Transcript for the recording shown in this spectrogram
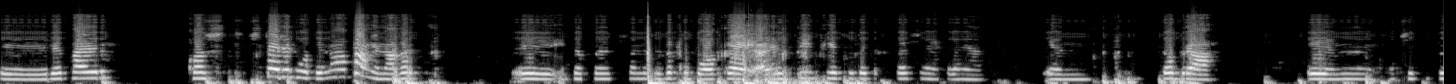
yy, Repair, koszt 4 zł, no tanie nawet. Yy, I zapraszamy do zakupu, okej, ale VIP jest tutaj tak strasznie, chyba nie. Ym, dobra. Ym, wszyscy tu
